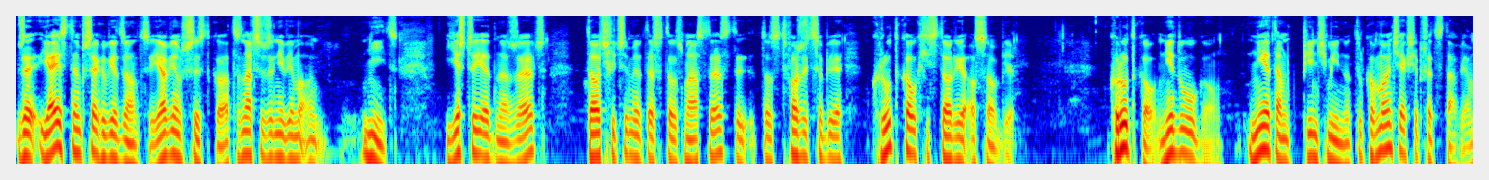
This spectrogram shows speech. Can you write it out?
że ja jestem wszechwiedzący, ja wiem wszystko, a to znaczy, że nie wiem o nic. I jeszcze jedna rzecz, to ćwiczymy też w Toastmasters, to stworzyć sobie krótką historię o sobie. Krótką, niedługą. Nie tam pięć minut, tylko w momencie, jak się przedstawiam,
